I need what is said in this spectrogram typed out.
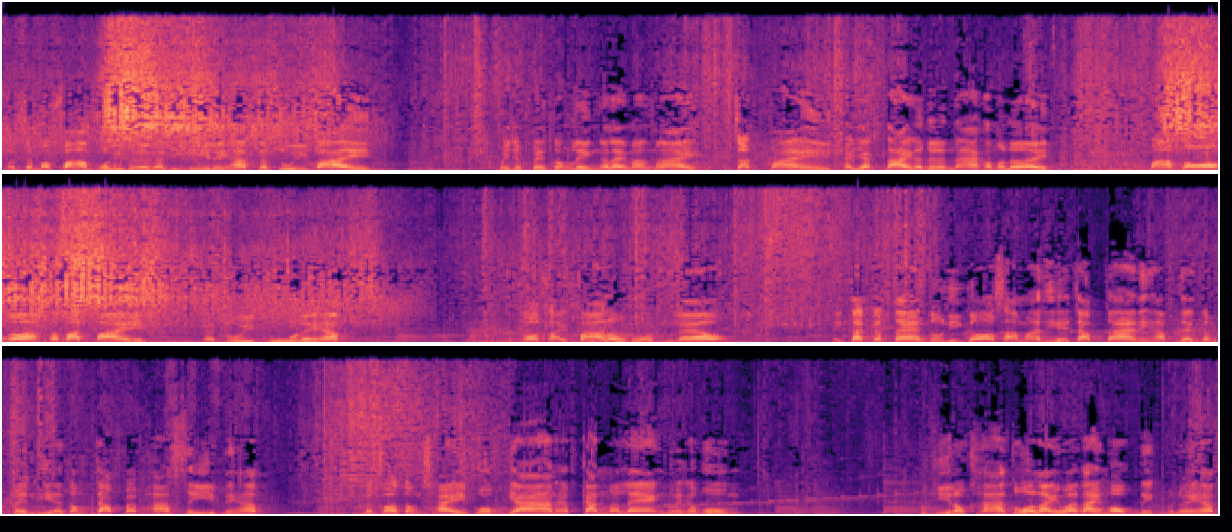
เราจะมาฟาร์มโพลิเมอร์กันที่นี่เลยครับ กระจุยไป ไม่จำเป็นต้องเล็งอะไรมากมาย จัดไปใครอยากตายก็เดินหน้าเข้ามาเลย มาสองเหรอสะบัดไปกระจุยคู่เลยครับมังกรสายฟ้าเราโหดอยู่แล้วไอ้ตั๊กกะแตนตัวนี้ก็สามารถที่จะจับได้นะครับ แต่จำเป็นที่จะต้องจับแบบพาสซีฟนะครับ แล้วก็ต้องใช้พวกยานะครับกันแมลงด้วยครับผม เมื่อกี้เราฆ่าตัวอะไรว่าได้หอกเด็กมาด้วยครับ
